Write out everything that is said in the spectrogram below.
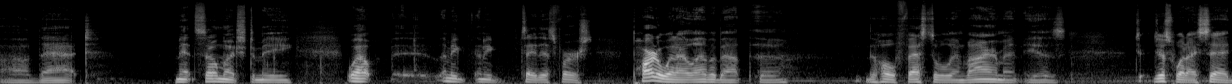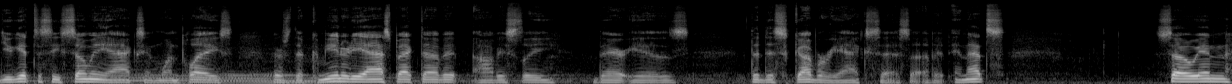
uh, that meant so much to me. Well, let me let me say this first. Part of what I love about the the whole festival environment is just what I said. You get to see so many acts in one place. There's the community aspect of it. Obviously, there is the discovery access of it, and that's so in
